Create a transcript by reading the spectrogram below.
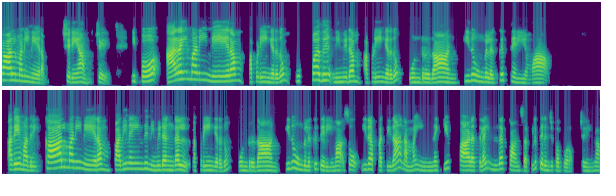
கால் மணி நேரம். சரியா? சரி. இப்போ அரை மணி நேரம் அப்படிங்கிறதும் முப்பது நிமிடம் அப்படிங்கிறதும் ஒன்றுதான். இது உங்களுக்கு தெரியுமா? அதே மாதிரி கால் மணி நேரம் பதினைந்து நிமிடங்கள் அப்படிங்கிறதும் ஒன்றுதான். இது உங்களுக்கு தெரியுமா? சோ இத பத்தி தான் நம்ம இன்னைக்கு பாடத்துல இந்த கான்செப்ட்ல தெரிஞ்சுக்க போறோம். சரிங்களா?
